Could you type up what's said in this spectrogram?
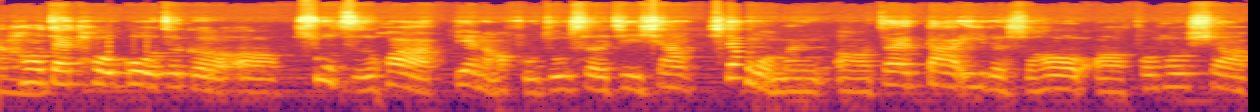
然后再透过这个呃数值化电脑辅助设计，像像我们呃在大一的时候呃 Photoshop、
